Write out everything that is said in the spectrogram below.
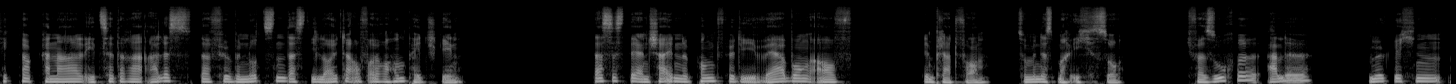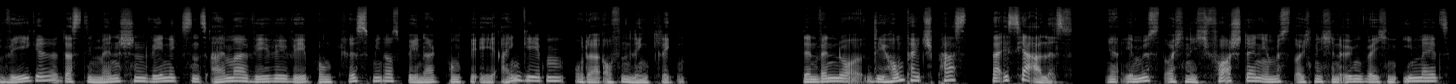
TikTok-Kanal etc. alles dafür benutzen, dass die Leute auf eure Homepage gehen. Das ist der entscheidende Punkt für die Werbung auf den Plattformen. Zumindest mache ich es so. Ich versuche alle möglichen Wege, dass die Menschen wenigstens einmal www.chris-benak.de eingeben oder auf den Link klicken. Denn wenn nur die Homepage passt, da ist ja alles. Ja, ihr müsst euch nicht vorstellen, ihr müsst euch nicht in irgendwelchen E-Mails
